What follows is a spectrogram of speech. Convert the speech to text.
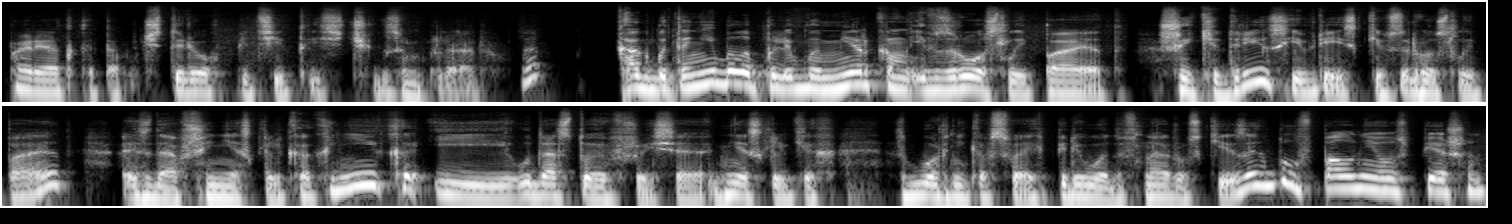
порядка там, 4-5 тысяч экземпляров. Да? Как бы то ни было, по любым меркам и взрослый поэт Шики Дрис, еврейский взрослый поэт, издавший несколько книг и удостоившийся нескольких сборников своих переводов на русский язык, был вполне успешен.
